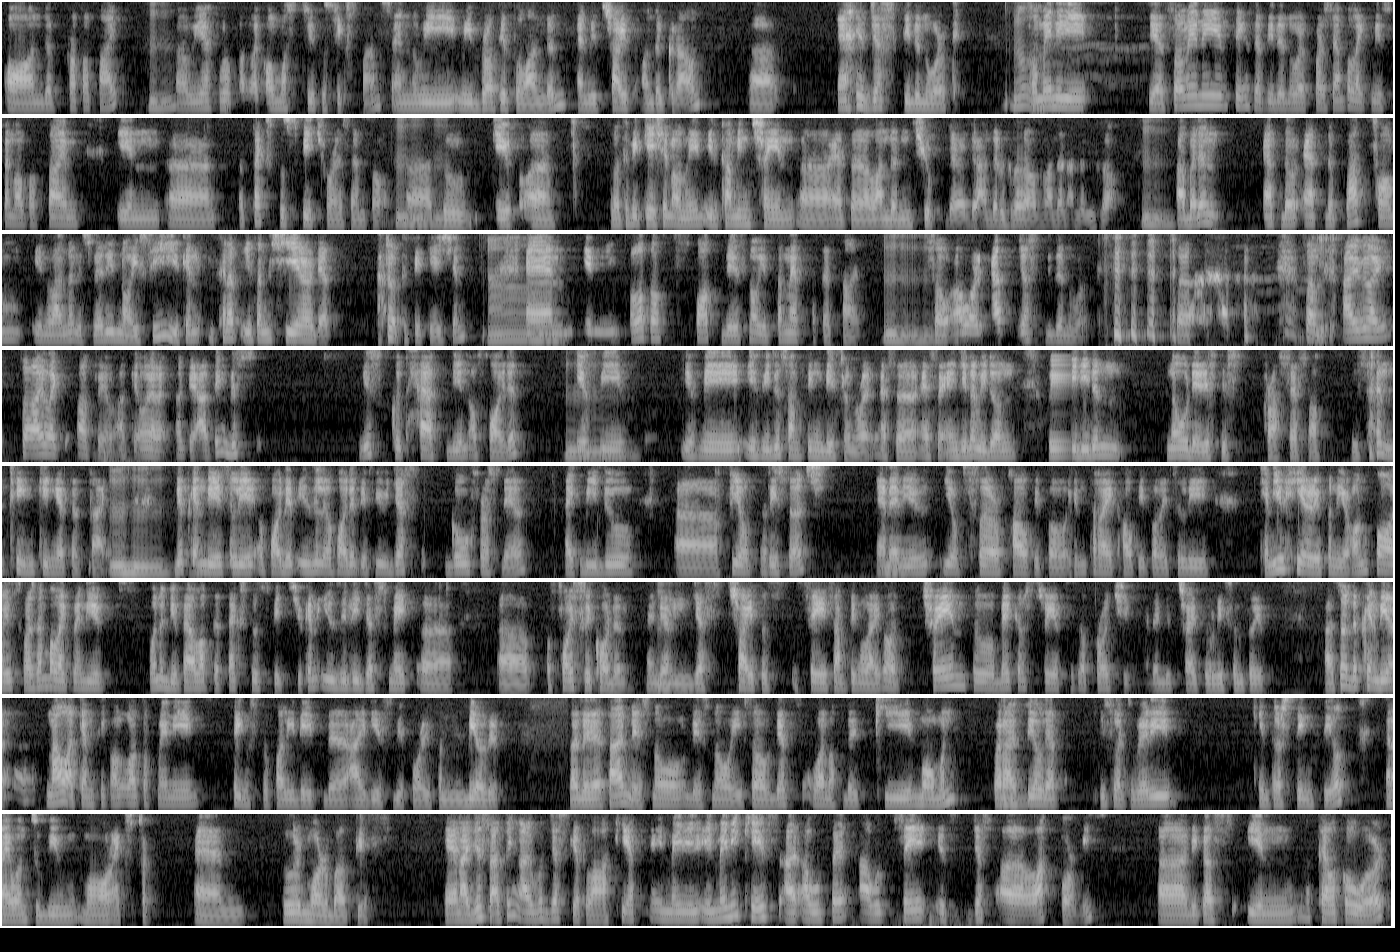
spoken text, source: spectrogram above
on the prototype. Mm-hmm. Uh, we have worked on like almost three to six months, and we we brought it to London and we tried on the ground, uh, and it just didn't work. No. So many, yeah, so many things that didn't work. For example, like we spent a lot of time in uh, a text to speech, for example, uh, mm-hmm. to give notification on incoming train uh, at the London Tube, the, the underground, London Underground. Mm-hmm. Uh, but then at the at the platform in London, it's very noisy. You can you cannot even hear that notification. Oh. And in a lot of spots, there's no internet at that time. Mm-hmm. mm-hmm. So our app just didn't work. so so yeah. I like so I like okay okay well, okay I think this this could have been avoided mm. if we mm if we if we do something different, right? As a as an engineer, we don't we didn't know there is this process of design thinking at that time. Mm-hmm. That can be easily avoided, easily avoided if you just go first there. Like we do uh, field research, and mm-hmm. then you you observe how people interact, how people actually can you hear even your own voice. For example, like when you want to develop the text to speech, you can easily just make a uh, a voice recorder and then mm. just try to say something like, "Oh, train to Baker Street is approaching," and then you try to listen to it. Uh, so that can be a, now I can think a lot of many things to validate the ideas before even build it. But at that time, there's no there's no way. So that's one of the key moment where mm. I feel that it's like very interesting field, and I want to be more expert and learn more about this and I just I think I would just get lucky. In many in many cases, I, I would I would say it's just uh, luck for me, uh, because in telco world,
